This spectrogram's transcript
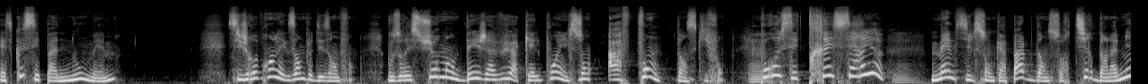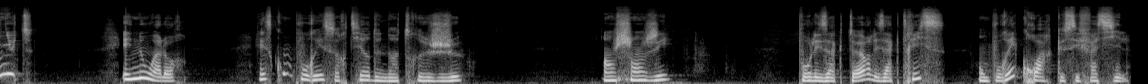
Est-ce que c'est pas nous-mêmes Si je reprends l'exemple des enfants, vous aurez sûrement déjà vu à quel point ils sont à fond dans ce qu'ils font. Pour eux, c'est très sérieux, même s'ils sont capables d'en sortir dans la minute. Et nous alors Est-ce qu'on pourrait sortir de notre jeu En changer? Pour les acteurs, les actrices, on pourrait croire que c'est facile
